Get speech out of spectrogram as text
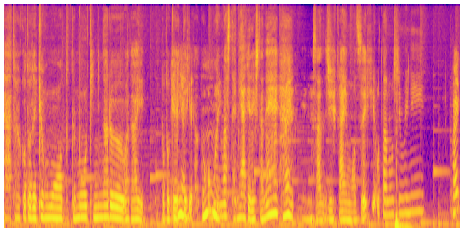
や、ということで今日もとても気になる話題お届けできたと思います。手土産でしたね。はい。皆さん次回もぜひお楽しみに。はい。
